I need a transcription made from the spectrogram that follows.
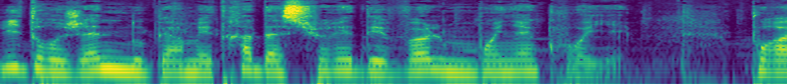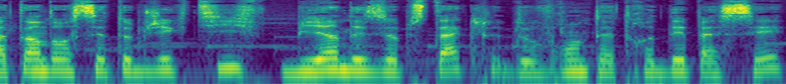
l'hydrogène nous permettra d'assurer des vols moyens courriers. Pour atteindre cet objectif, bien des obstacles devront être dépassés,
